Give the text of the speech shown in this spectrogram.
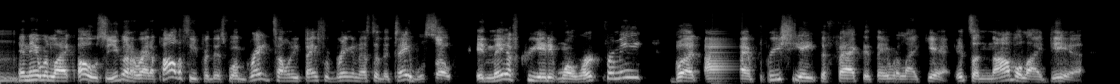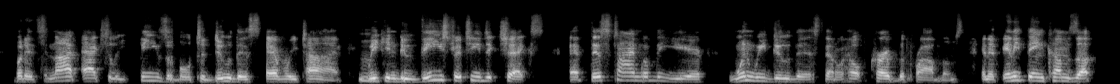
Mm-hmm. And they were like, oh, so you're going to write a policy for this? Well, great, Tony. Thanks for bringing us to the table. So it may have created more work for me, but I appreciate the fact that they were like, yeah, it's a novel idea but it's not actually feasible to do this every time. Mm-hmm. We can do these strategic checks at this time of the year when we do this that'll help curb the problems. And if anything comes up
